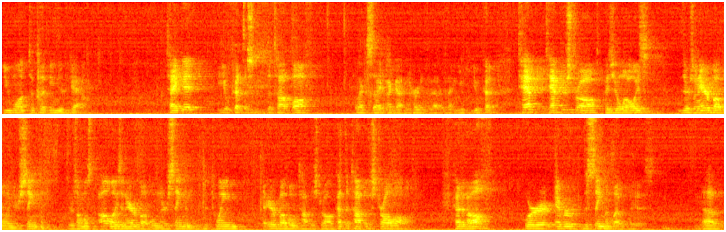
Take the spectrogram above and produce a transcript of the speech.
you want to put in your cow. Take it, you'll cut the, the top off. Like I say, I got in a hurry for that everything. You, you'll cut, tap, tap your straw, because you'll always, there's an air bubble in your semen. There's almost always an air bubble in their semen between the air bubble on top of the straw. Cut the top of the straw off. Cut it off wherever the semen level is. Um,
